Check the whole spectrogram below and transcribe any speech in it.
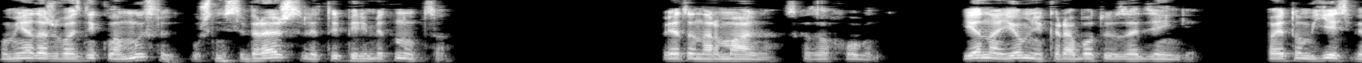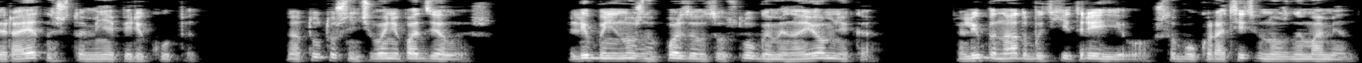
У меня даже возникла мысль, уж не собираешься ли ты переметнуться?» «Это нормально», – сказал Хоган. «Я наемник и работаю за деньги, поэтому есть вероятность, что меня перекупят. Но тут уж ничего не поделаешь. Либо не нужно пользоваться услугами наемника, либо надо быть хитрее его, чтобы укоротить в нужный момент.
